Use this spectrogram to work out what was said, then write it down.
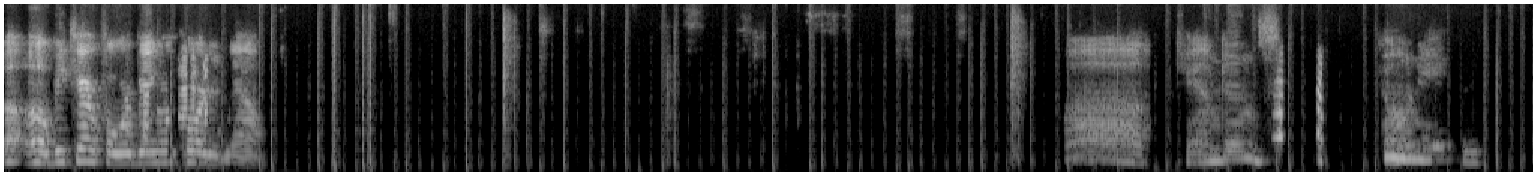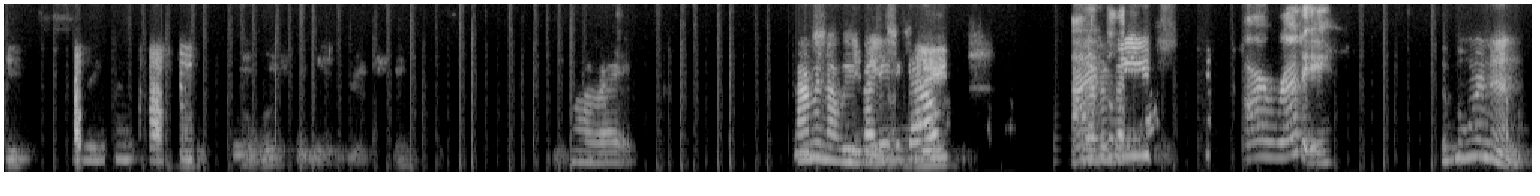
Uh-oh, be careful, we're being recorded now. Ah, Camden's, Tony. All right. Carmen, are we ready to go? I Everybody- believe are ready. Good morning.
